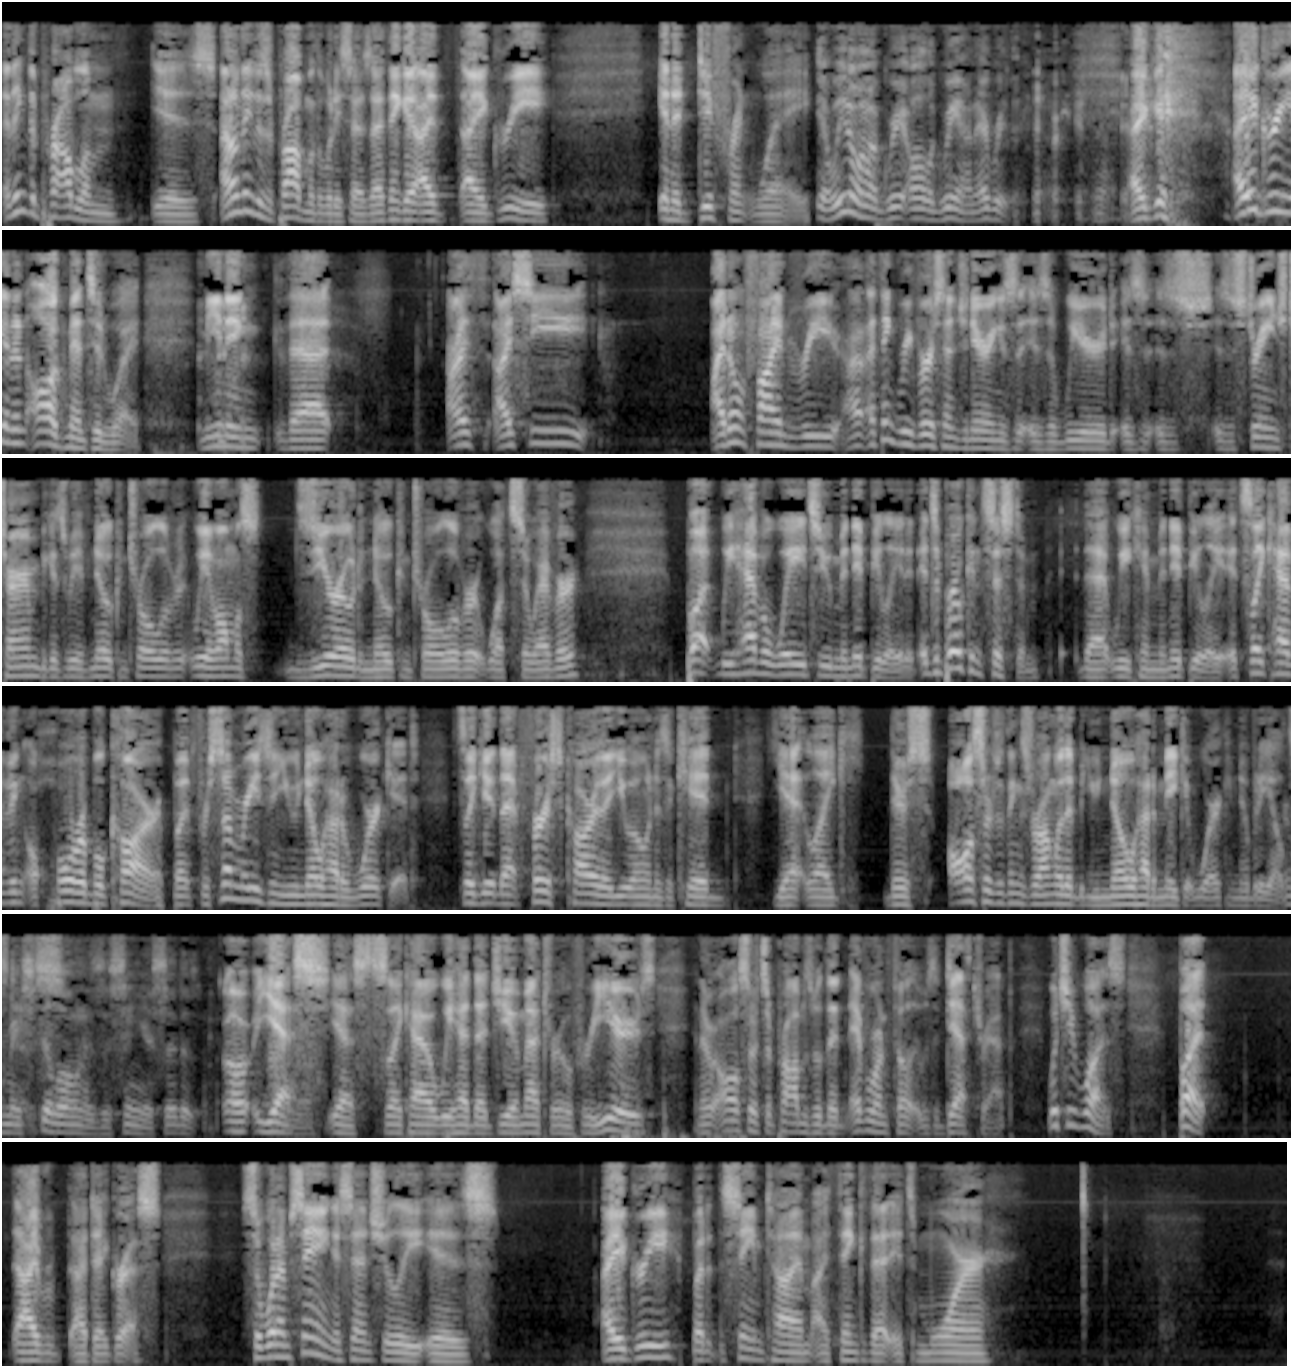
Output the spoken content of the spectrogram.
I think the problem is. I don't think there's a problem with what he says. I think I. I agree in a different way. Yeah, we don't agree all agree on everything. I, I agree in an augmented way, meaning that I th- I see. I don't find re. I think reverse engineering is is a weird is is is a strange term because we have no control over. We have almost zero to no control over it whatsoever. But we have a way to manipulate it. It's a broken system that we can manipulate. It's like having a horrible car, but for some reason you know how to work it. It's like that first car that you own as a kid, yet like there's all sorts of things wrong with it, but you know how to make it work and nobody else Or may does. still own as a senior citizen. Oh yes, yes. It's like how we had that Geo Metro for years, and there were all sorts of problems with it, and everyone felt it was a death trap, which it was. But I, I digress. So what I'm saying essentially is, I agree, but at the same time, I think that it's more.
